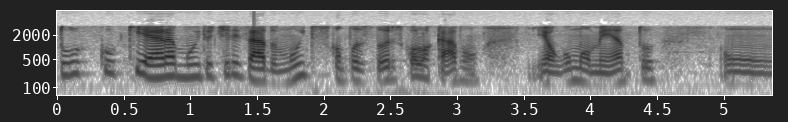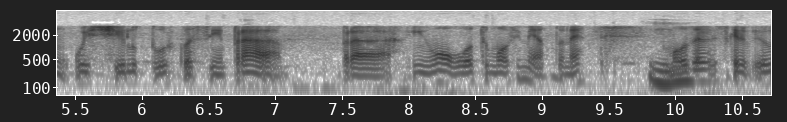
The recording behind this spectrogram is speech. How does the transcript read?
turco que era muito utilizado. Muitos compositores colocavam em algum momento um, o estilo turco assim para para em um ou outro movimento, né? Hum. Mozart escreveu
